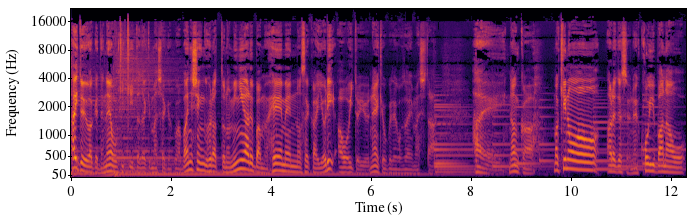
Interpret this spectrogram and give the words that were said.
はい、というわけでね、お聴きいただきました曲は、バニシングフラットのミニアルバム、平面の世界より青いというね、曲でございました。はい。なんか、まあ、昨日、あれですよね、恋バナを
